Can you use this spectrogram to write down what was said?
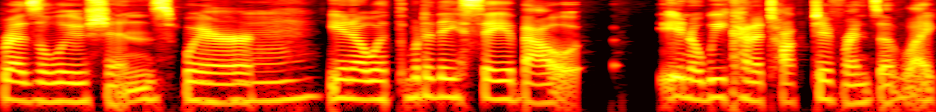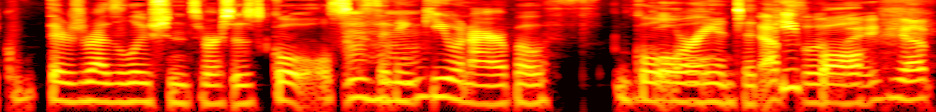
resolutions where, Mhm. you know, what what do they say about, you know, we kind of talk difference of like there's resolutions versus goals because I think you and I are both goal oriented people, Yep.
